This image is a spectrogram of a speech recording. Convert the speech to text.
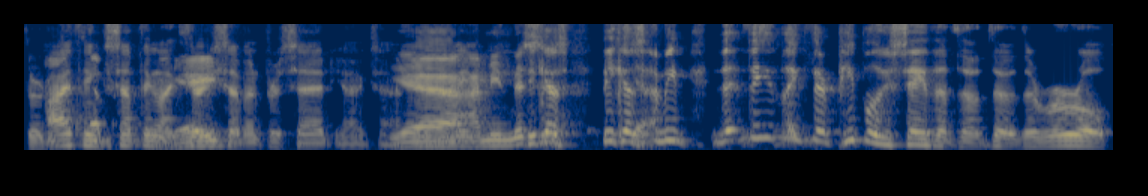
30? I think something like 37%. Yeah, exactly. Yeah. I mean, I mean because, is, because, yeah. I mean, they, they, like there are people who say that the, the, the rural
